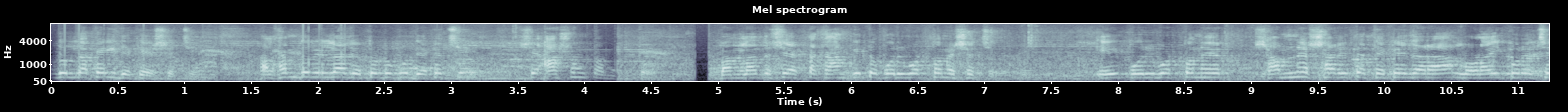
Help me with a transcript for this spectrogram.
আবদুল্লাহকেই দেখে এসেছি। আলহামদুলিল্লাহ, যতটুকু দেখেছি, সে আশঙ্কামুক্ত। বাংলাদেশে একটা কাঙ্ক্ষিত পরিবর্তন এসেছে। এই পরিবর্তনের সামনের সারিতে থেকে যারা লড়াই করেছে,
